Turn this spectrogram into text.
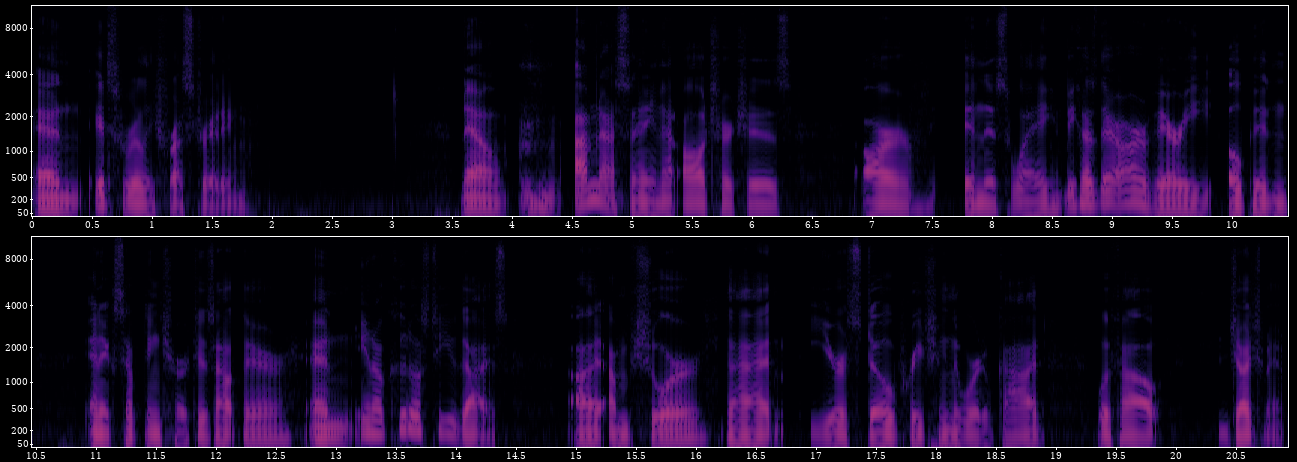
And it's really frustrating. Now, I'm not saying that all churches are in this way because there are very open and accepting churches out there. And, you know, kudos to you guys. I, I'm sure that you're still preaching the word of God without judgment.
